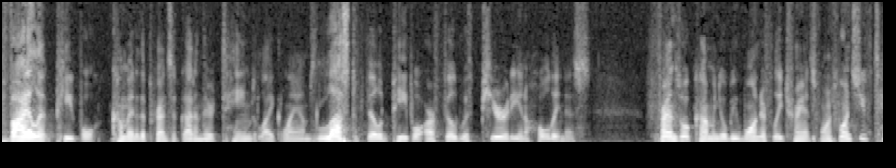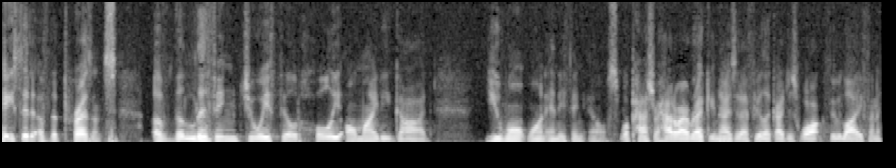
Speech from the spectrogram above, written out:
Violent people come into the presence of God and they're tamed like lambs. Lust filled people are filled with purity and holiness. Friends will come and you'll be wonderfully transformed. Once you've tasted of the presence of the living, joy filled, holy, almighty God, You won't want anything else. Well, Pastor, how do I recognize it? I feel like I just walk through life. And,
